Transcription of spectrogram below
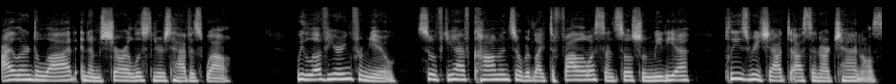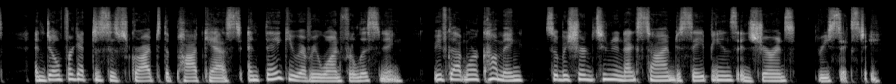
I learned a lot, and I'm sure our listeners have as well. We love hearing from you. So if you have comments or would like to follow us on social media, please reach out to us on our channels. And don't forget to subscribe to the podcast. And thank you, everyone, for listening. We've got more coming, so be sure to tune in next time to Sapiens Insurance 360.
